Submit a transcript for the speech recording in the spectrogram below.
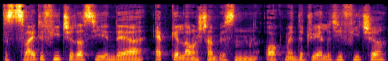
Das zweite Feature, das sie in der App gelauncht haben, ist ein Augmented Reality Feature.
